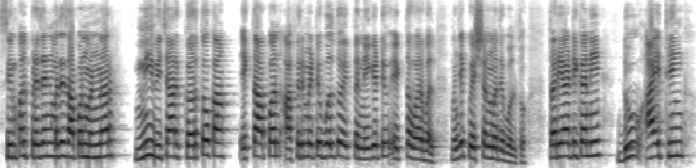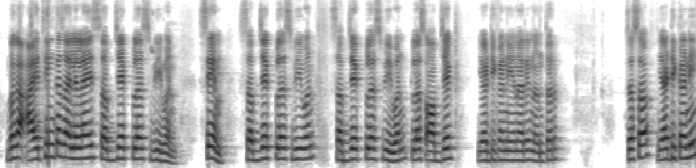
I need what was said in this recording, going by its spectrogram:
सिंपल प्रेझेंटमध्येच आपण म्हणणार मी विचार करतो का? एक तर आपण अफिर्मेटिव्ह बोलतो एक तर निगेटिव्ह एक तर व्हर्बल म्हणजे क्वेश्चनमध्ये बोलतो. तर या ठिकाणी डू आय थिंक बघा आय थिंकच आलेला आहे subject plus V one same subject plus V one subject plus V one plus object या ठिकाणी येणारे नंतर. जसं या ठिकाणी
